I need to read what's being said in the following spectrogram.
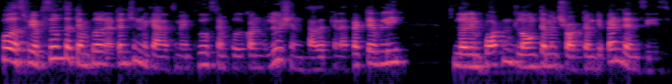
First, we observe the temporal attention mechanism improves temporal convolutions as it can effectively learn important long-term and short-term dependencies.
